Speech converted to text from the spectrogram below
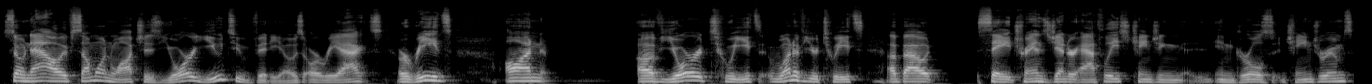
So now if someone watches your YouTube videos or reacts or reads on of your tweets, one of your tweets about say transgender athletes changing in girls change rooms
